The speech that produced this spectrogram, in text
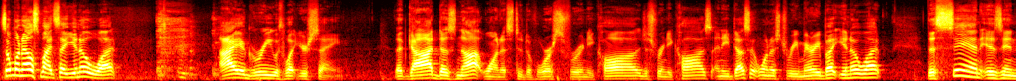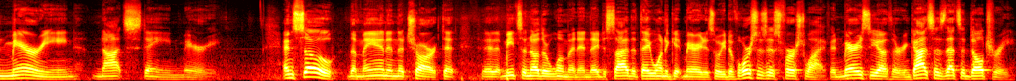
Someone else might say, you know what? I agree with what you're saying. That God does not want us to divorce for any cause, just for any cause, and He doesn't want us to remarry. But you know what? The sin is in marrying, not staying married. And so the man in the chart that, that meets another woman and they decide that they want to get married, and so he divorces his first wife and marries the other, and God says that's adultery.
